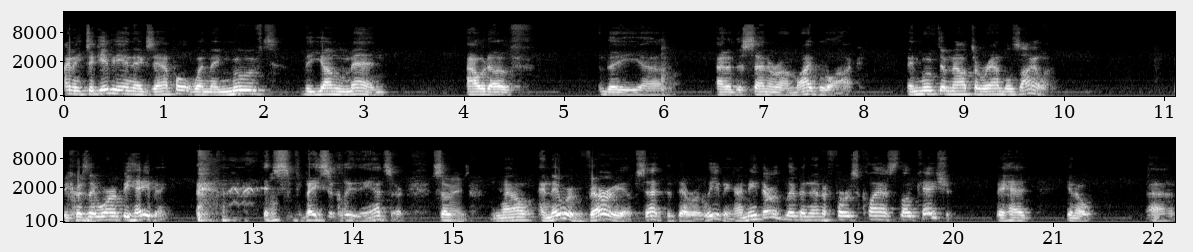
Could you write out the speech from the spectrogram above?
I mean, to give you an example, when they moved the young men out of the uh, out of the center on my block, they moved them out to Randall's Island because they weren't behaving. it's basically the answer. So right. now, and they were very upset that they were leaving. I mean, they were living in a first class location. They had, you know, uh,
